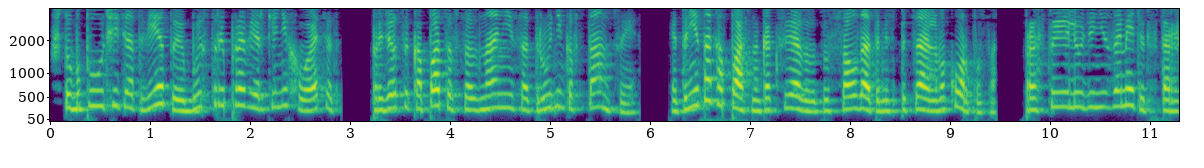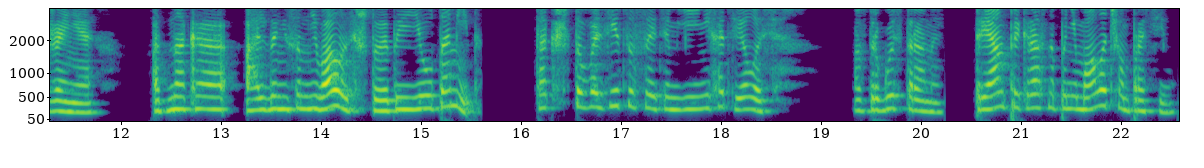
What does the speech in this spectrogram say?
Чтобы получить ответы, быстрой проверки не хватит. Придется копаться в сознании сотрудников станции. Это не так опасно, как связываться с солдатами специального корпуса. Простые люди не заметят вторжения. Однако Альда не сомневалась, что это ее утомит. Так что возиться с этим ей не хотелось. А с другой стороны, Триан прекрасно понимал, о чем просил.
